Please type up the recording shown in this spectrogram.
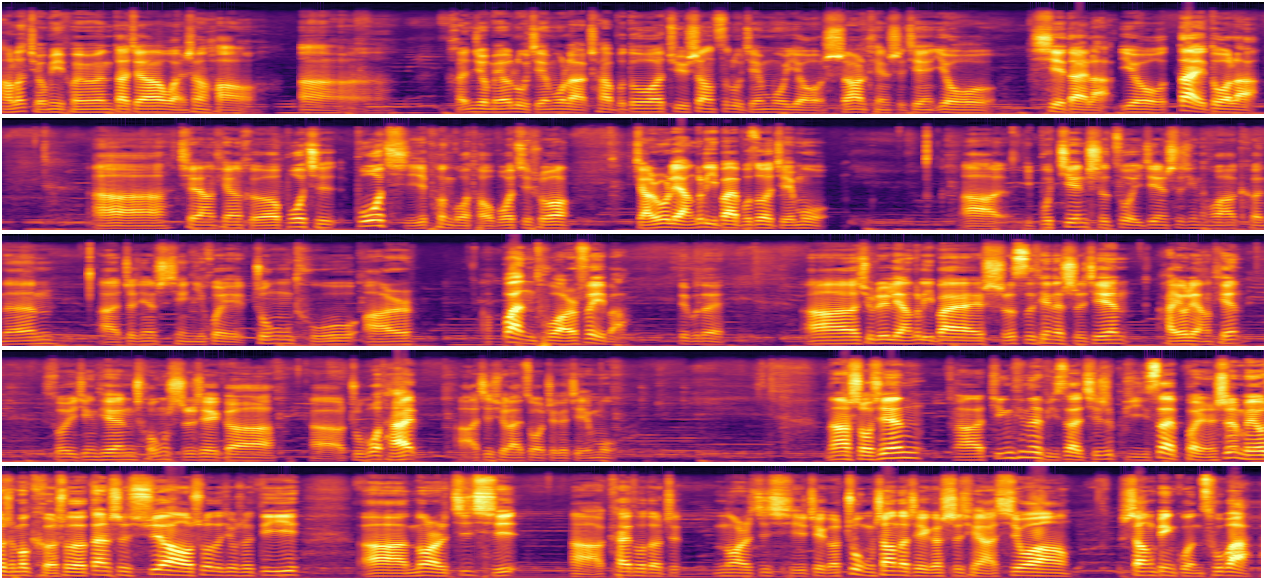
好了，球迷朋友们，大家晚上好啊！很久没有录节目了，差不多距上次录节目有十二天时间，又懈怠了，又怠惰了啊！前两天和波奇波奇碰过头，波奇说，假如两个礼拜不做节目啊，你不坚持做一件事情的话，可能啊这件事情你会中途而半途而废吧，对不对？啊，距离两个礼拜十四天的时间还有两天。所以今天重拾这个呃主播台啊，继续来做这个节目。那首先啊，今天的比赛其实比赛本身没有什么可说的，但是需要说的就是第一啊，诺尔基奇啊，开拓的这诺尔基奇这个重伤的这个事情啊，希望伤病滚粗吧。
